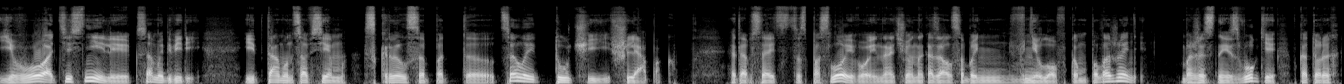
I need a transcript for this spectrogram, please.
Его оттеснили к самой двери, и там он совсем скрылся под э, целой тучей шляпок. Это обстоятельство спасло его, иначе он оказался бы в неловком положении. Божественные звуки, в которых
